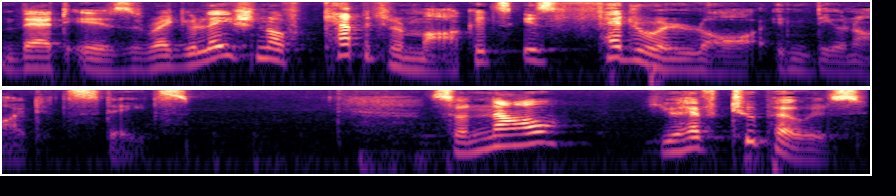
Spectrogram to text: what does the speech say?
that is, regulation of capital markets, is federal law in the United States. So now you have two poles.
